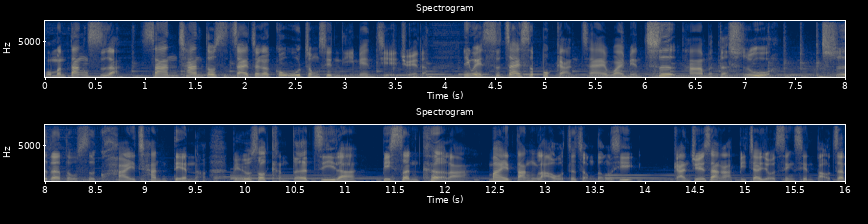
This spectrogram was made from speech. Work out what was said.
我们当时啊，三餐都是在这个购物中心里面解决的，因为实在是不敢在外面吃他们的食物啊，吃的都是快餐店啊，比如说肯德基啦。必胜客啦、麦当劳这种东西，感觉上啊比较有信心保证。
